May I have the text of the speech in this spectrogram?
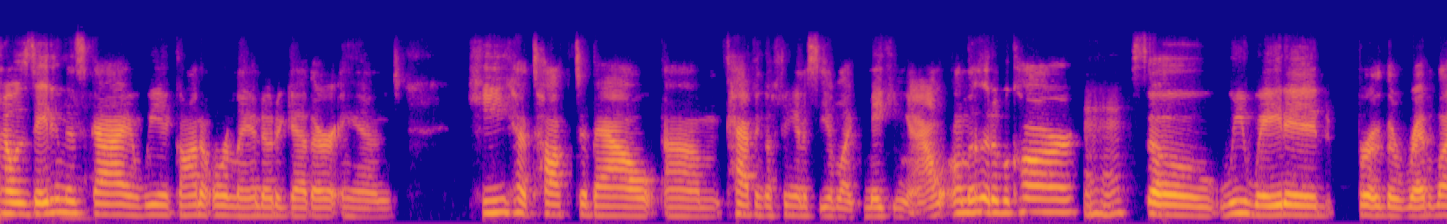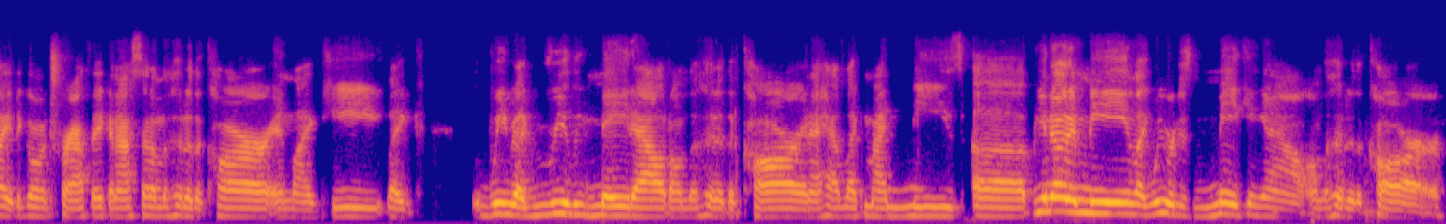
I was dating this guy and we had gone to Orlando together and he had talked about um, having a fantasy of like making out on the hood of a car. Mhm. So we waited for the red light to go in traffic and I sat on the hood of the car and like he like we like really made out on the hood of the car and I had like my knees up. You know what I mean? Like we were just making out on the hood of the car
